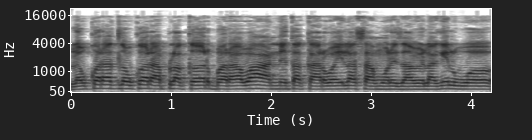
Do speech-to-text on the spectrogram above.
लवकरात लवकर आपला कर भरावा अन्यथा कारवाईला सामोरे जावे लागेल व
